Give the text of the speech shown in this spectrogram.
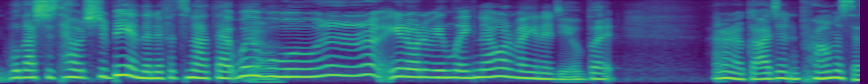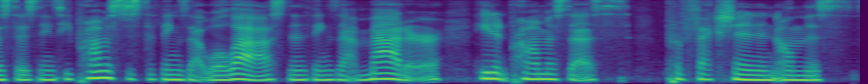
Well, that's just how it should be. And then if it's not that way, Yeah. you know what I mean? Like, now what am I going to do? But I don't know. God didn't promise us those things. He promised us the things that will last and the things that matter. He didn't promise us perfection and on this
